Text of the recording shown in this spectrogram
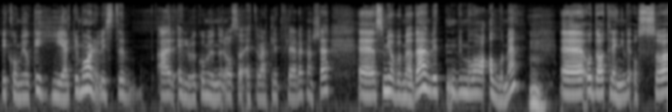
vi kommer jo ikke helt i mål hvis det er elleve kommuner, og etter hvert litt flere da kanskje, eh, som jobber med det. Vi, vi må ha alle med. Mm. Eh, og da trenger vi også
